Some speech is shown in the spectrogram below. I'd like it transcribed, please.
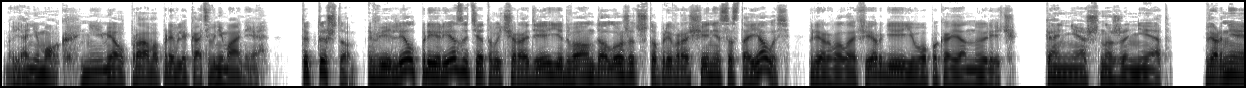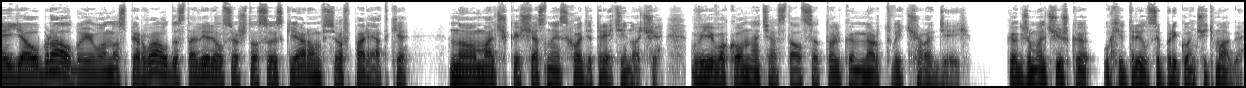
Но я не мог, не имел права привлекать внимание. «Так ты что, велел прирезать этого чародея, едва он доложит, что превращение состоялось?» — прервала Фергия его покаянную речь. «Конечно же нет. Вернее, я убрал бы его, но сперва удостоверился, что с Искиаром все в порядке. Но мальчик исчез на исходе третьей ночи. В его комнате остался только мертвый чародей. Как же мальчишка ухитрился прикончить мага?»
